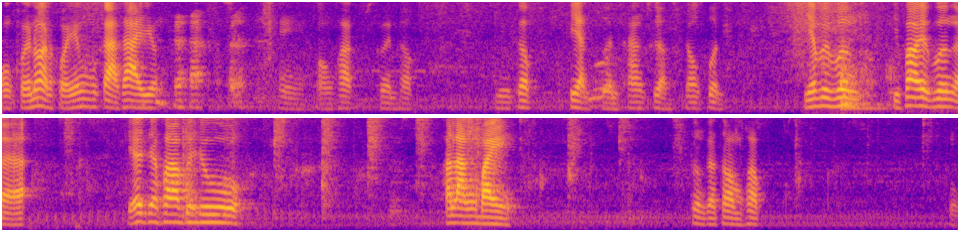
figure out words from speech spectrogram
ของข่อยนอนข่อยยังบ่กล้าทายอยู่นี่ของพักเกินครับอยู่กับเปลี่ยนเกินห้างเครื่องสองคน เดี๋ยวไปเบิ่งสิพาไปเบิ่งอะเดี๋ยวจะพาไปดู พลังใบต้นกระท่อมครับนี่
